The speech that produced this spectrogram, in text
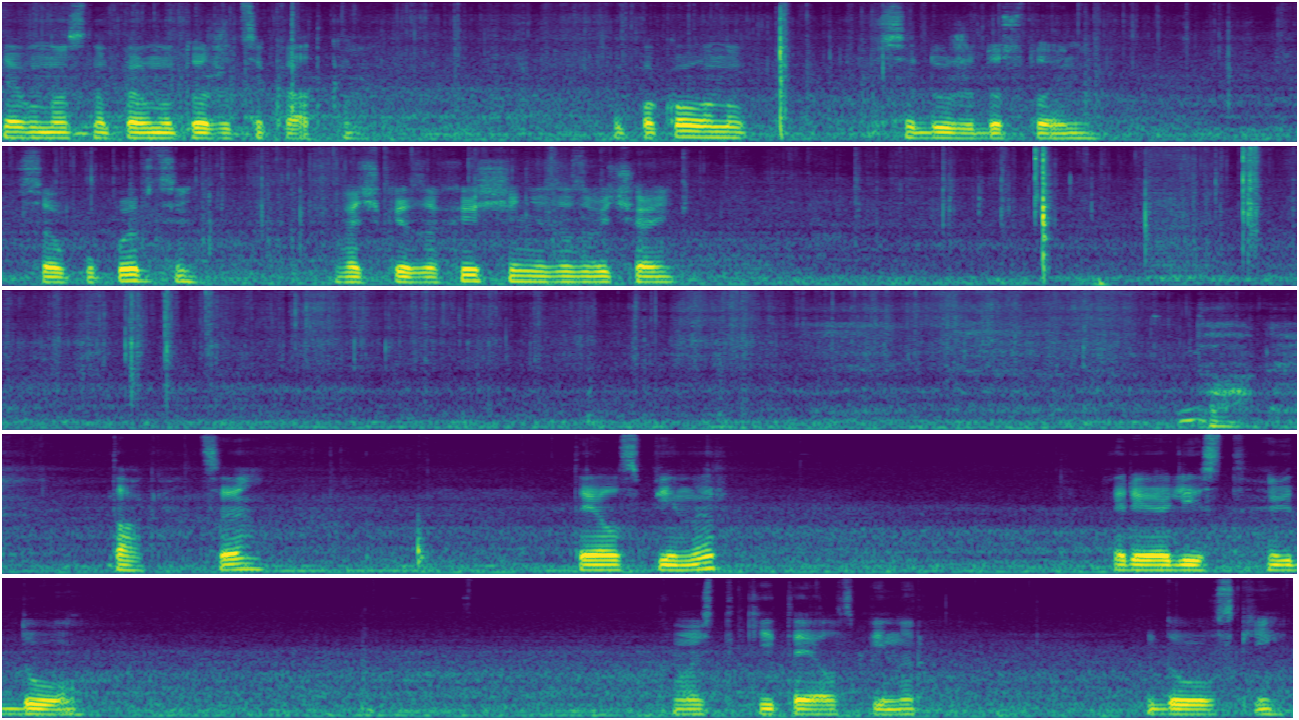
Це у нас, напевно, теж цикатка. Упаковано все дуже достойно. Все в пупирці, гачки захищені зазвичай. Так, так, це Tail Spinner. Реаліст від Duo. Ось такий Spinner. Дуовський.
